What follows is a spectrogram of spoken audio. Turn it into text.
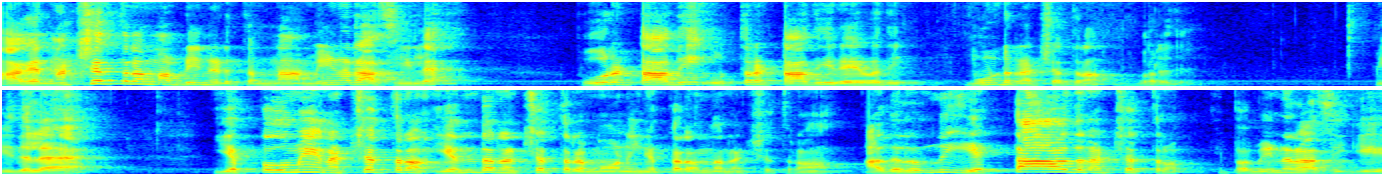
ஆக நட்சத்திரம் அப்படின்னு எடுத்தோம்னா மீனராசியில் பூரட்டாதி உத்திரட்டாதி ரேவதி மூன்று நட்சத்திரம் வருது. இதில் எப்போவுமே நட்சத்திரம் எந்த நட்சத்திரமோ நீங்கள் பிறந்த நட்சத்திரம் அதிலிருந்து எட்டாவது நட்சத்திரம் இப்போ மீனராசிக்கு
